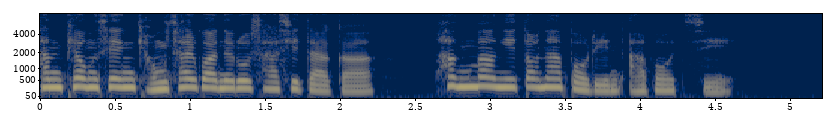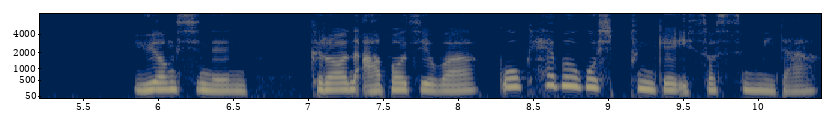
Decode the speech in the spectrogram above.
한평생 경찰관으로 사시다가 황망히 떠나버린 아버지. 유영 씨는 그런 아버지와 꼭 해보고 싶은 게 있었습니다.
